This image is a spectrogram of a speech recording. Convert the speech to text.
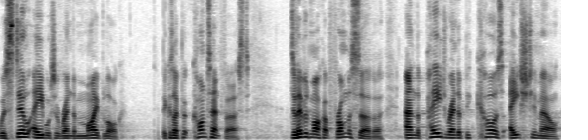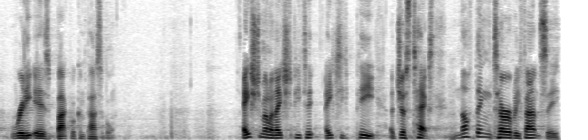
was still able to render my blog because I put content first, delivered markup from the server, and the page rendered because HTML really is backward compatible. HTML and HTTP, are just text, nothing terribly fancy.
